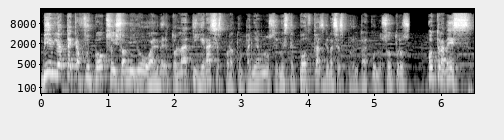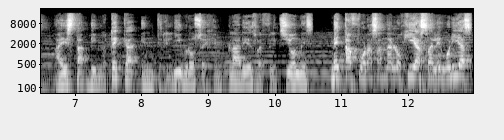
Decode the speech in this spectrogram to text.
Biblioteca Footbox, soy su amigo Alberto Lati. Gracias por acompañarnos en este podcast. Gracias por entrar con nosotros otra vez a esta biblioteca entre libros, ejemplares, reflexiones, metáforas, analogías, alegorías,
